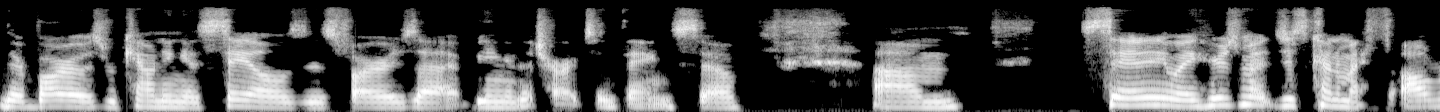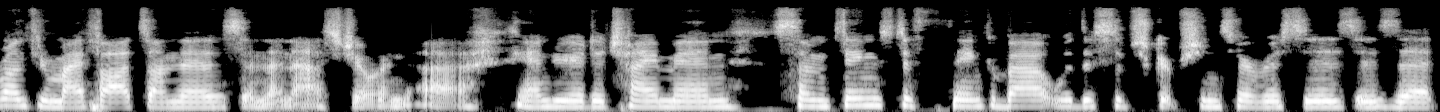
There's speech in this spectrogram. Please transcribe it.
their borrows were counting as sales as far as uh, being in the charts and things. So. Um, so anyway, here's my just kind of my. I'll run through my thoughts on this, and then ask Joe and uh, Andrea to chime in. Some things to think about with the subscription services is that,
